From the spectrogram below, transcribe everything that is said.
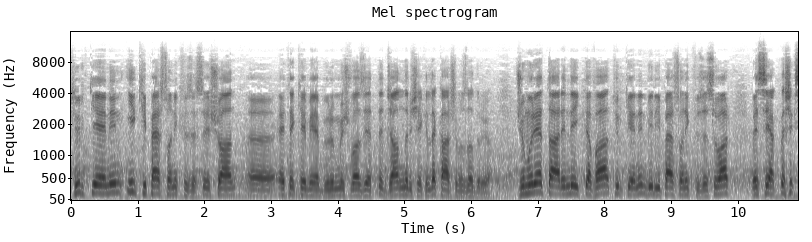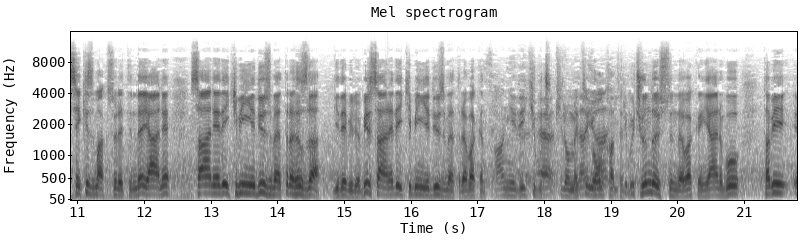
Türkiye'nin ilk hipersonik füzesi şu an e, ete kemiğe bürünmüş vaziyette canlı bir şekilde karşımızda duruyor. Cumhuriyet tarihinde ilk defa Türkiye'nin bir hipersonik füzesi var ve yaklaşık 8 Mach süretinde yani saniyede 2700 metre hızla gidebiliyor. Bir saniyede 2700 metre bakın. Saniyede iki buçuk Evet, kilometre yol kat ediyor. buçuğun da üstünde bakın. Yani bu tabii e,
